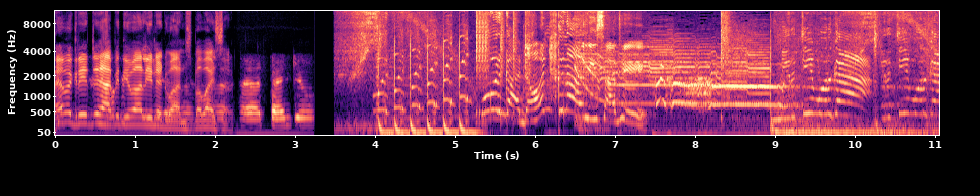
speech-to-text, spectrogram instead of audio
have a great day happy Diwali in advance bye bye sir thank you मुर्गा डॉन कुनाली साधे। मिर्ची मुर्गा मिर्ची मुर्गा।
